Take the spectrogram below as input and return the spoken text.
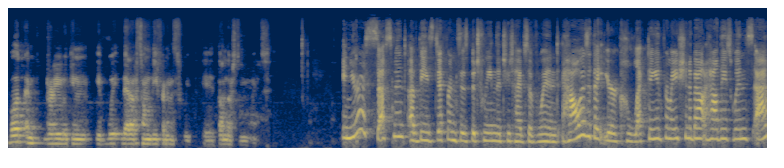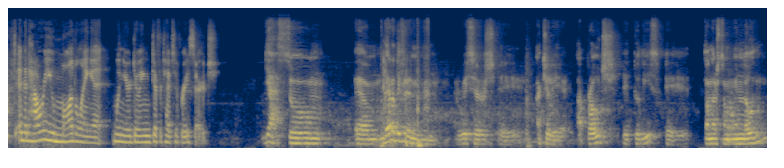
But I'm really looking if we, there are some difference with uh, thunderstorm winds. In your assessment of these differences between the two types of wind, how is it that you're collecting information about how these winds act? And then how are you modeling it when you're doing different types of research? Yeah, so um, there are different research uh, actually approach uh, to this uh, thunderstorm wind loading.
